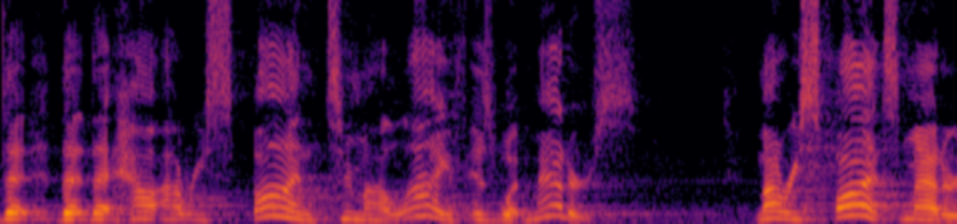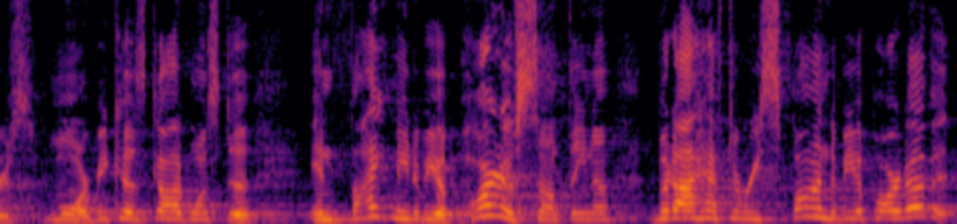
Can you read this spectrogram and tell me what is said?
that, that, that how I respond to my life is what matters. My response matters more because God wants to invite me to be a part of something, uh, but I have to respond to be a part of it.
